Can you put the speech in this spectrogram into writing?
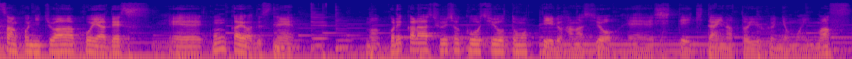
さんこんにちは荒野です、えー、今回はですね、まあ、これから就職をしようと思っている話を、えー、していきたいなというふうに思います、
